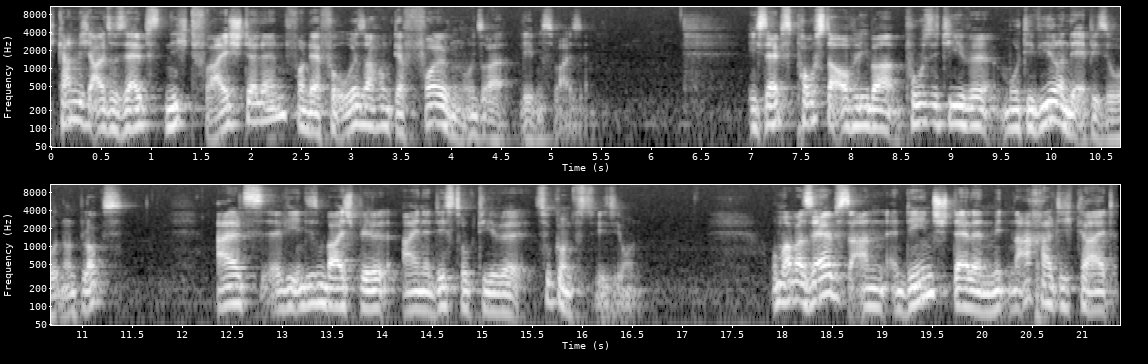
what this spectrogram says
Ich kann mich also selbst nicht freistellen von der Verursachung der Folgen unserer Lebensweise. Ich selbst poste auch lieber positive, motivierende Episoden und Blogs, als wie in diesem Beispiel eine destruktive Zukunftsvision. Um aber selbst an den Stellen mit Nachhaltigkeit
